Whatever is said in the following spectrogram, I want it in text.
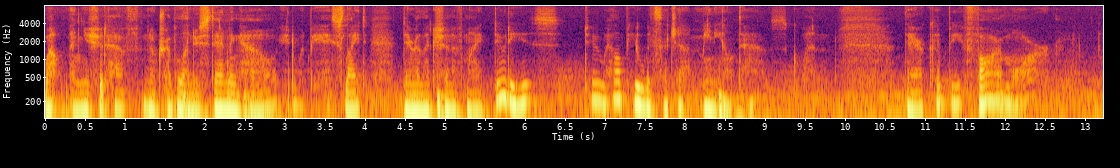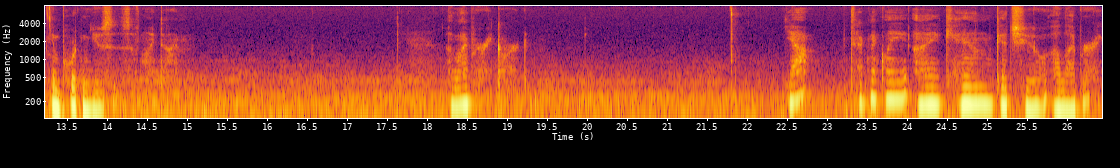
Well, then you should have no trouble understanding how it would be a slight dereliction of my duties to help you with such a menial task when there could be far more important uses of my time. A library card. Yeah, technically, I can get you a library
